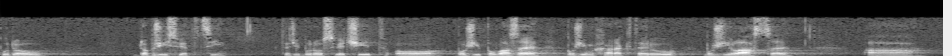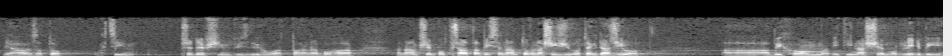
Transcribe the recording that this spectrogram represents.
budou dobří svědci kteří budou svědčit o boží povaze, božím charakteru, boží lásce. A já za to chci především vyzdvihovat Pána Boha a nám všem popřát, aby se nám to v našich životech dařilo. A abychom i ty naše modlitby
